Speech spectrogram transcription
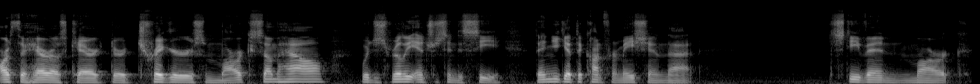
Arthur Harrow's character triggers Mark somehow, which is really interesting to see. Then you get the confirmation that Steven, Mark,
